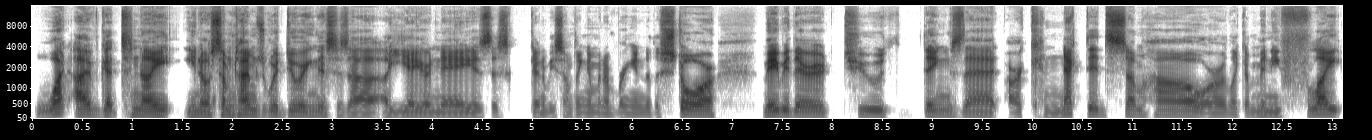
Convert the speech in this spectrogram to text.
what I've got tonight, you know, sometimes we're doing this as a, a yay or nay. Is this going to be something I'm going to bring into the store? Maybe there are two things that are connected somehow or like a mini flight.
